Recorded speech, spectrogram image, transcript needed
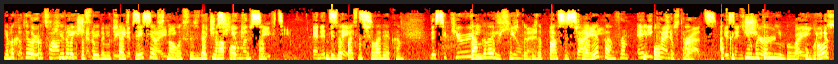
я бы хотела процитировать последнюю часть третьей основы созидательного общества безопасность человека. Там говорится, что безопасность человека и общества от каких бы то ни было угроз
